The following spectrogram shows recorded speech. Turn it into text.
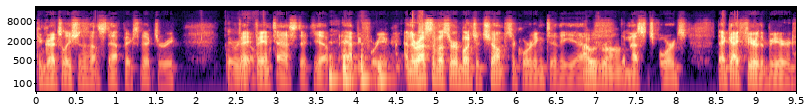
Congratulations on Staff Picks victory. Fa- fantastic. Yep. Happy for you. And the rest of us are a bunch of chumps, according to the uh, I was wrong. The message boards. That guy fear the beard.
